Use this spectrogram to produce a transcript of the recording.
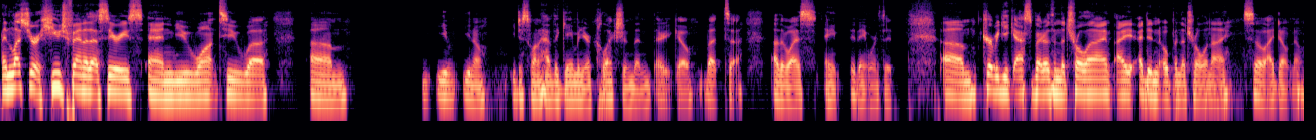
unless you're a huge fan of that series and you want to uh um you you know you just want to have the game in your collection then there you go. But uh, otherwise ain't it ain't worth it. Um kirby geek asked better than the troll and i? I, I didn't open the troll and i so i don't know.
